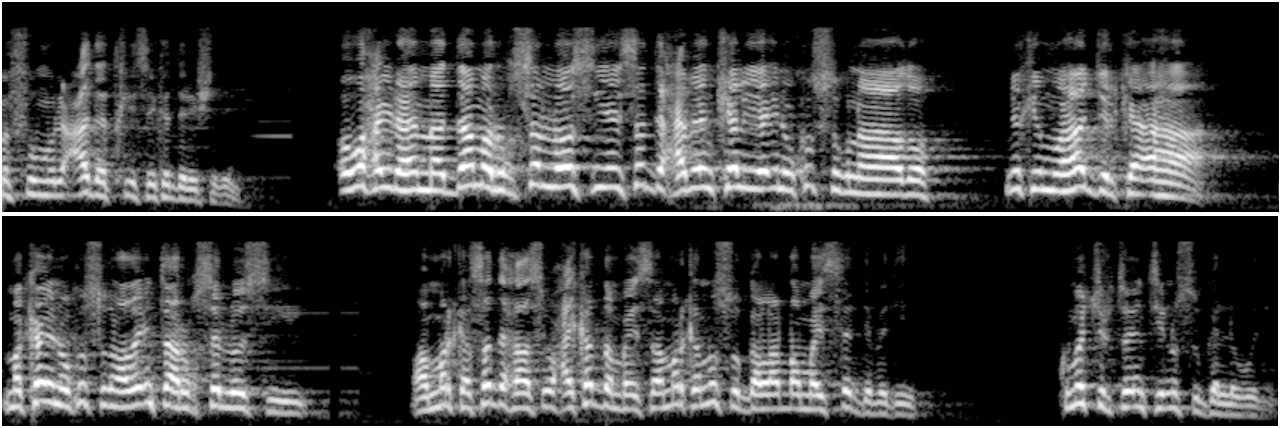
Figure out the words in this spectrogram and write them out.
mafhuumulcadadkiisay ka daliishadeen oo waxay yidhahdeen maadaama rukhsad loo siiyey saddex habeen keliya inuu ku sugnaado ninkii muhaajirka ahaa maka inuu ku sugnaado intaa rukhsad loo siiyey. Waa marka saddexdaasi waxay ka dambaysaa marka nusuga la dhammaysta dabadeed. Kuma jirto intii nusuga la waday.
